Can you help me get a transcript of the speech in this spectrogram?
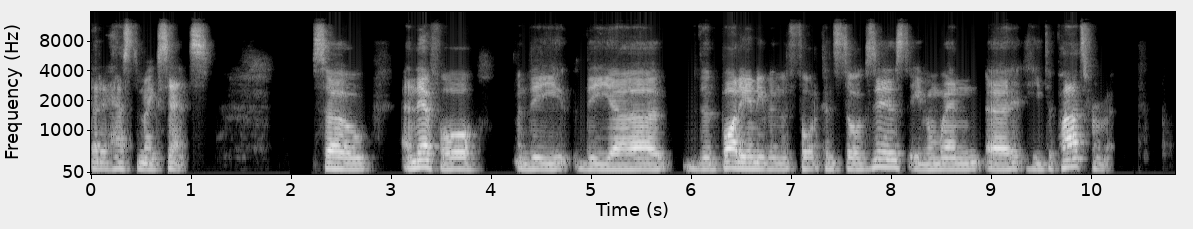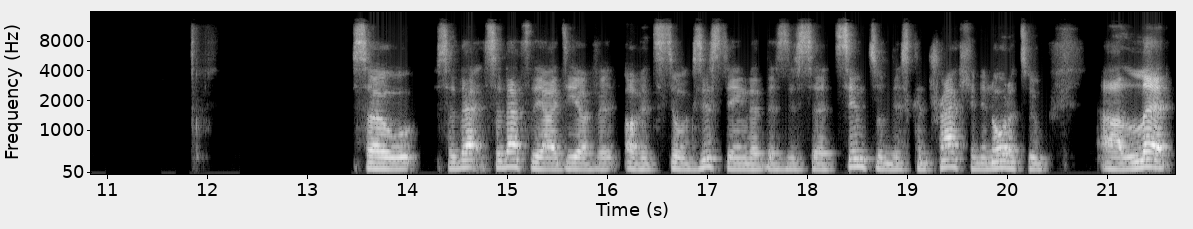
that it has to make sense. So, and therefore, the the uh, the body and even the thought can still exist even when uh, he departs from it. So so that so that's the idea of it of it still existing that there's this uh, tzimtzum this contraction in order to uh, let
